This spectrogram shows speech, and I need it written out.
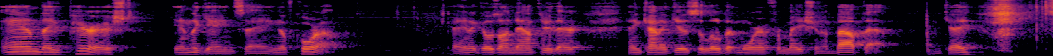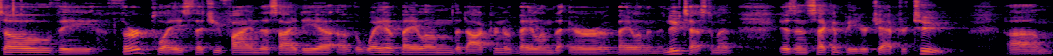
and they've perished in the gainsaying of Korah. Okay, and it goes on down through there and kind of gives a little bit more information about that. Okay, so the third place that you find this idea of the way of Balaam, the doctrine of Balaam, the error of Balaam in the New Testament is in 2 Peter chapter 2. Um,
